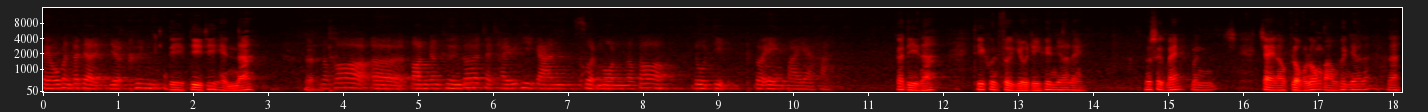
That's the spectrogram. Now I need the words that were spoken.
เซลล์มันก็จะเยอะขึ้น ดีดีที่เห็นนะแล้วก็ตอนกลางคืนก็จะใช้วิธีการสวดมนต์แล้วก็ดูจิตตัวเองไปอะค่ะ ก็ดีนะ ที่คุณฝึกอยู่ดีขึ้นเยอะเลย รู้สึกไหมมันใจเราโปร่งโล่งเบาขึ้นเยอะแล้วนะ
